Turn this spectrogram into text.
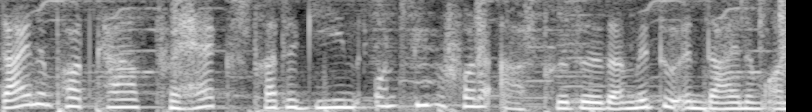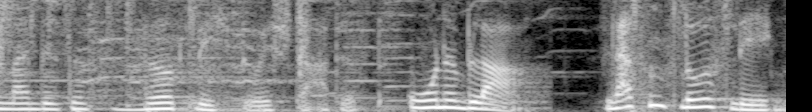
Deinem Podcast für Hacks, Strategien und liebevolle Arschtritte, damit du in deinem Online-Business wirklich durchstartest. Ohne bla. Lass uns loslegen.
